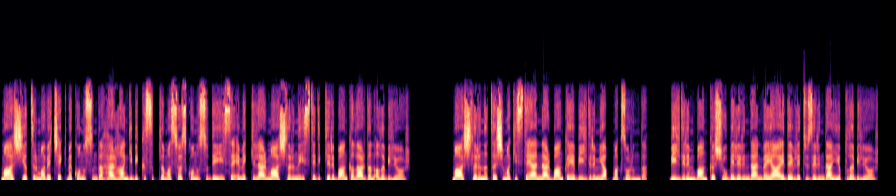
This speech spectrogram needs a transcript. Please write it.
Maaş yatırma ve çekme konusunda herhangi bir kısıtlama söz konusu değilse emekliler maaşlarını istedikleri bankalardan alabiliyor. Maaşlarını taşımak isteyenler bankaya bildirim yapmak zorunda. Bildirim banka şubelerinden veya e-devlet üzerinden yapılabiliyor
